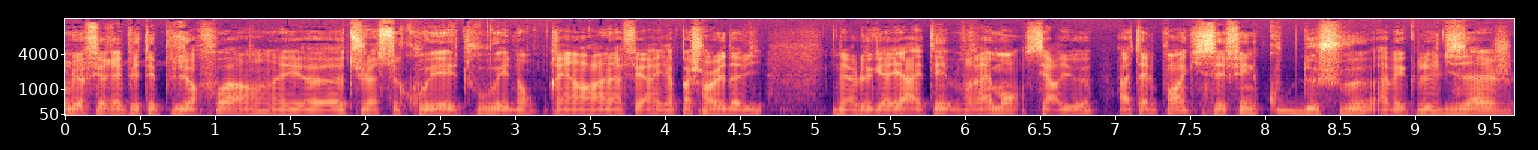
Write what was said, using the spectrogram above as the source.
On lui a fait répéter plusieurs fois, hein, et euh, tu l'as secoué et tout, et non, rien, rien à faire. Il n'a pas changé d'avis. Euh, Le gaillard était vraiment sérieux, à tel point qu'il s'est fait une coupe de cheveux avec le visage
